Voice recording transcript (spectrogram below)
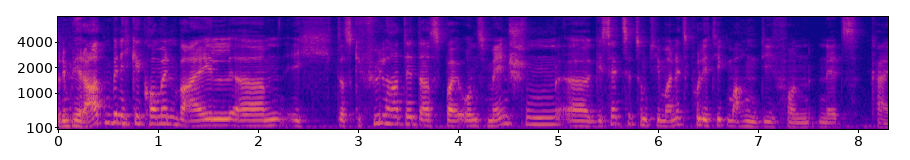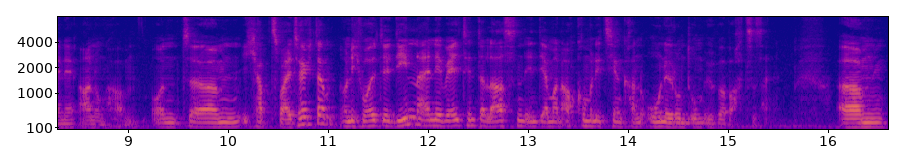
Zu den Piraten bin ich gekommen, weil ähm, ich das Gefühl hatte, dass bei uns Menschen äh, Gesetze zum Thema Netzpolitik machen, die von Netz keine Ahnung haben. Und ähm, ich habe zwei Töchter und ich wollte denen eine Welt hinterlassen, in der man auch kommunizieren kann, ohne rundum überwacht zu sein. Ähm,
